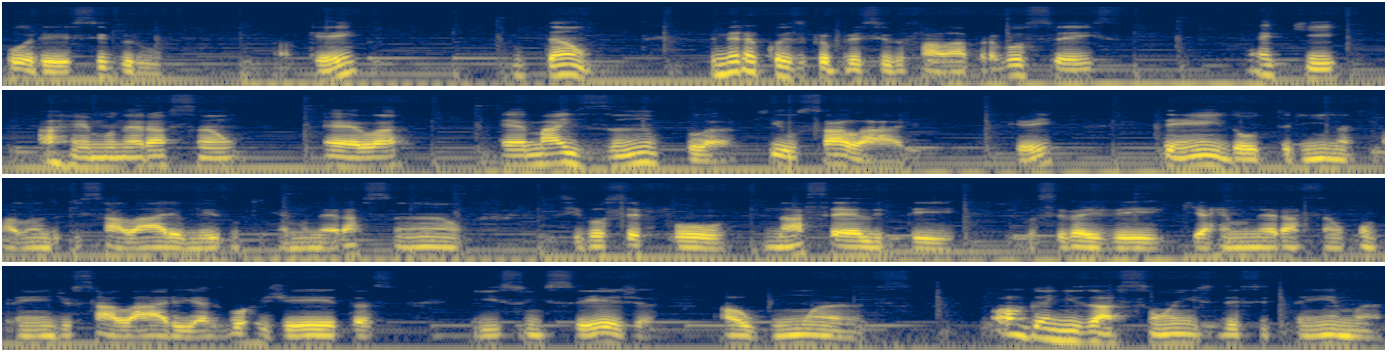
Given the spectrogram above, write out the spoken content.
por esse grupo, ok? Então, a primeira coisa que eu preciso falar para vocês é que a remuneração ela é mais ampla que o salário, ok? Tem doutrinas falando que salário é o mesmo que remuneração. Se você for na CLT, você vai ver que a remuneração compreende o salário e as gorjetas. Isso enseja algumas organizações desse tema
